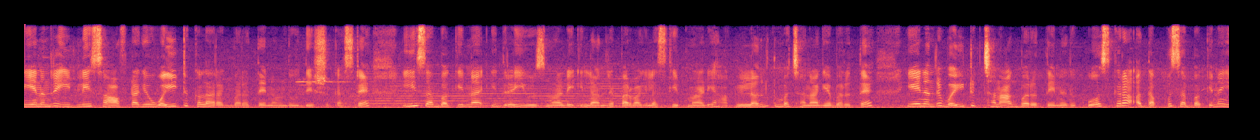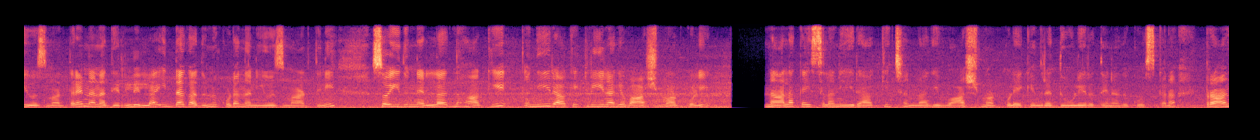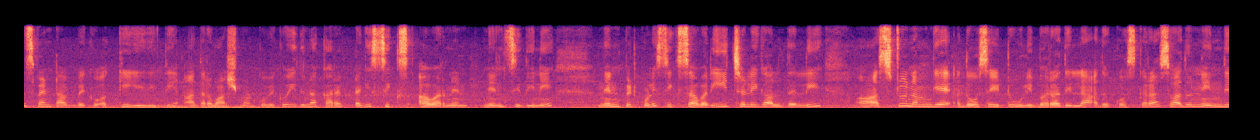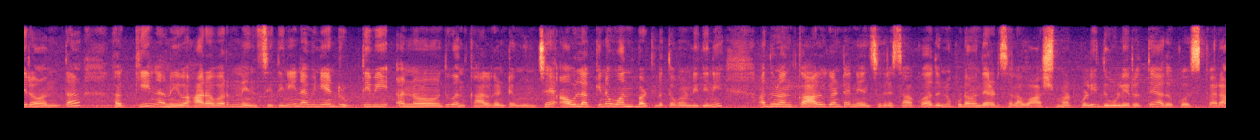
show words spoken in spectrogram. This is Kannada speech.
ಏನಂದರೆ ಇಡ್ಲಿ ಸಾಫ್ಟಾಗಿ ವೈಟ್ ಕಲರಾಗಿ ಬರುತ್ತೆ ಅನ್ನೋ ಒಂದು ಉದ್ದೇಶಕ್ಕಷ್ಟೇ. ಈ ಸಬ್ಬಕ್ಕಿನ ಇದ್ರೆ ಯೂಸ್ ಮಾಡಿ, ಇಲ್ಲಾಂದರೆ ಪರವಾಗಿಲ್ಲ ಸ್ಕಿಪ್ ಮಾಡಿ, ಹಾಕಲಿಲ್ಲ ಅಂದರೆ ತುಂಬ ಚೆನ್ನಾಗೇ ಬರುತ್ತೆ. ಏನಂದರೆ ವೈಟಿಗೆ ಚೆನ್ನಾಗಿ ಬರುತ್ತೆ ಅನ್ನೋದಕ್ಕೋಸ್ಕರ ಆ ದಪ್ಪು ಸಬ್ಬಕ್ಕಿನ ಯೂಸ್ ಮಾಡ್ತಾರೆ. ನಾನು ಅದಿರಲಿಲ್ಲ, ಇದ್ದಾಗ ಅದನ್ನು ಕೂಡ ನಾನು ಯೂಸ್ ಮಾಡ್ತೀನಿ. ಸೊ ಇದನ್ನೆಲ್ಲದನ್ನ ಹಾಕಿ, ನೀರು ಹಾಕಿ ಕ್ಲೀನಾಗಿ ವಾಶ್ ಮಾಡ್ಕೊಳ್ಳಿ. ನಾಲ್ಕೈದು ಸಲ ನೀರು ಹಾಕಿ ಚೆನ್ನಾಗಿ ವಾಶ್ ಮಾಡ್ಕೊಳ್ಳಿ, ಯಾಕೆಂದರೆ ಧೂಳಿರುತ್ತೆ ಅನ್ನೋದಕ್ಕೋಸ್ಕರ. ಟ್ರಾನ್ಸ್ಪೆಂಟ್ ಆಗಬೇಕು ಅಕ್ಕಿ ಈ ರೀತಿ, ಆ ಥರ ವಾಶ್ ಮಾಡ್ಕೋಬೇಕು. ಇದನ್ನು ಕರೆಕ್ಟಾಗಿ ಸಿಕ್ಸ್ ಅವರ್ ನೆನ್ ನೆನೆಸಿದ್ದೀನಿ ನೆನ್ಪಿಟ್ಕೊಳ್ಳಿ ಸಿಕ್ಸ್ ಅವರ್ ಈ ಚಳಿಗಾಲದಲ್ಲಿ ಅಷ್ಟು ನಮಗೆ ದೋಸೆ ಇಟ್ಟು ಹುಳಿ ಬರೋದಿಲ್ಲ ಅದಕ್ಕೋಸ್ಕರ. ಸೊ ಅದು ನೆಂದಿರೋ ಅಂಥ ಅಕ್ಕಿ ನಾನು ಆರು ಅವರ್ ನೆನೆಸಿದ್ದೀನಿ ನಾವಿನ್ನೇನು ರುಬ್ತೀವಿ ಅನ್ನೋದು ಒಂದು ಕಾಲು ಗಂಟೆ ಮುಂಚೆ, ಅವಲಕ್ಕಿನ ಒಂದು ಬಟ್ಲು ತೊಗೊಂಡಿದ್ದೀನಿ ಅದನ್ನ ಒಂದು ಕಾಲು ಗಂಟೆ ನೆನೆಸಿದ್ರೆ ಸಾಕು. ಅದನ್ನು ಕೂಡ ಒಂದೆರಡು ಸಲ ವಾಶ್ ಮಾಡ್ಕೊಳ್ಳಿ, ಧೂಳಿರುತ್ತೆ ಅದಕ್ಕೋಸ್ಕರ.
